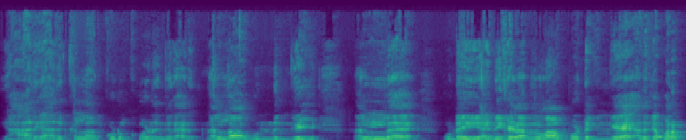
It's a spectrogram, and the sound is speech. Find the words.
யார் யாருக்கெல்லாம் கொடுக்கணுங்கிறாரு. நல்லா உண்ணுங்கள். நல்ல உடை அணிகளெல்லாம் போட்டுக்குங்க. அதுக்கப்புறம்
